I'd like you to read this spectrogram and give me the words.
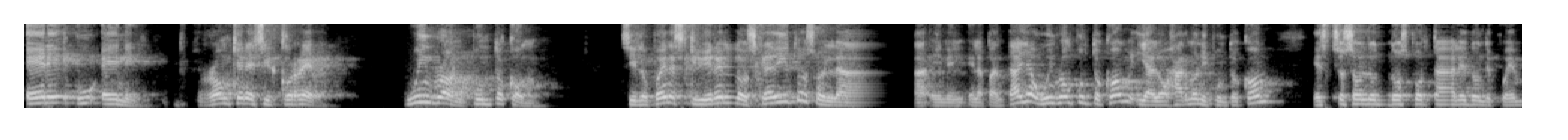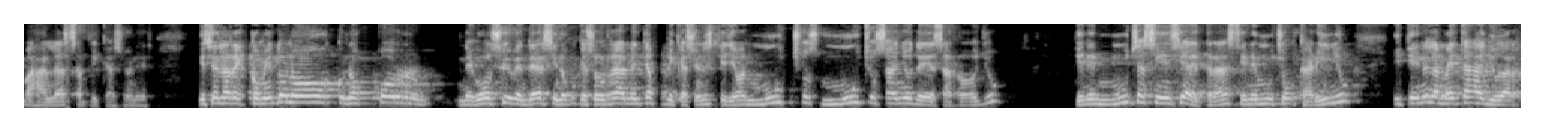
R-U-N. Run quiere decir correr. Winrun.com. Si lo pueden escribir en los créditos o en la, en el- en la pantalla, winrun.com y aloharmony.com. Estos son los dos portales donde pueden bajar las aplicaciones. Y se las recomiendo no, no por negocio y vender, sino porque son realmente aplicaciones que llevan muchos, muchos años de desarrollo, tienen mucha ciencia detrás, tienen mucho cariño y tienen la meta de ayudar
